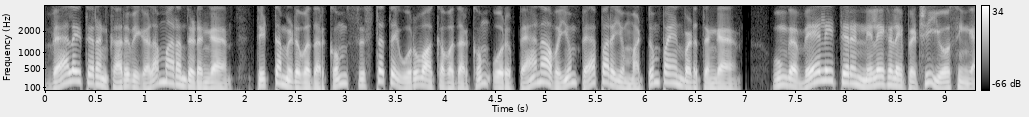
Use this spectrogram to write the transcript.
வேலைத்திறன் கருவிகளை மறந்துடுங்க. திட்டமிடுவதற்கும் சிஸ்டத்தை உருவாக்குவதற்கும் ஒரு பேனாவையும் பேப்பரையும் மட்டும் பயன்படுத்துங்க. உங்க வேலைத்திறன் நிலைகளை பற்றி யோசிங்க.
